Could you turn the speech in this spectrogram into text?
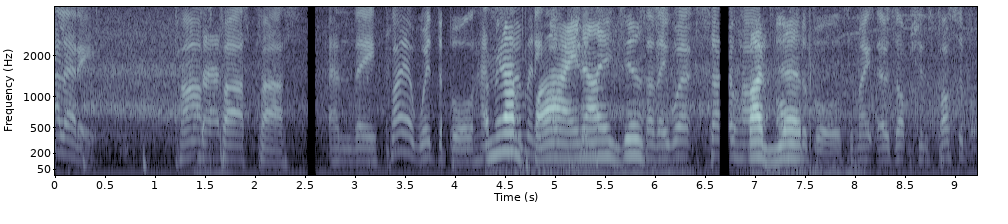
Valeri. Pass, Bad. pass, pass. And the player with the ball has I mean, so I'm many fine. options. I just. So they work so hard Five off zip. the ball to make those options possible.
